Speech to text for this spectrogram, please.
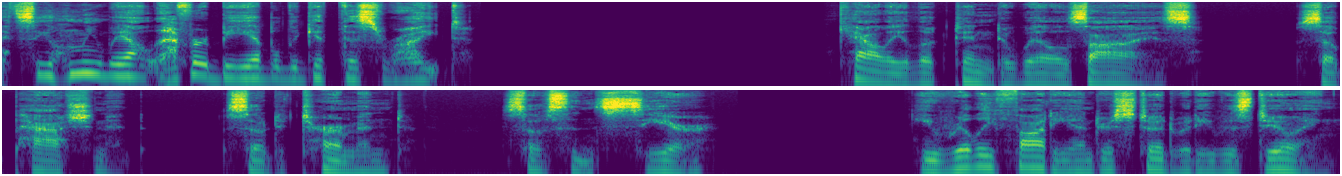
It's the only way I'll ever be able to get this right. Callie looked into Will's eyes, so passionate, so determined, so sincere. He really thought he understood what he was doing.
